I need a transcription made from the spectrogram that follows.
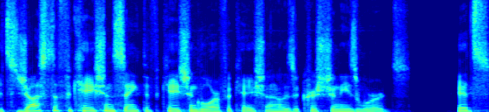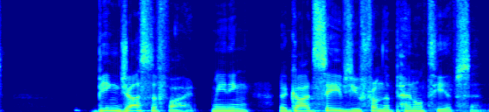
It's justification, sanctification, glorification. I know these are Christianese words. It's being justified, meaning that God saves you from the penalty of sin.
